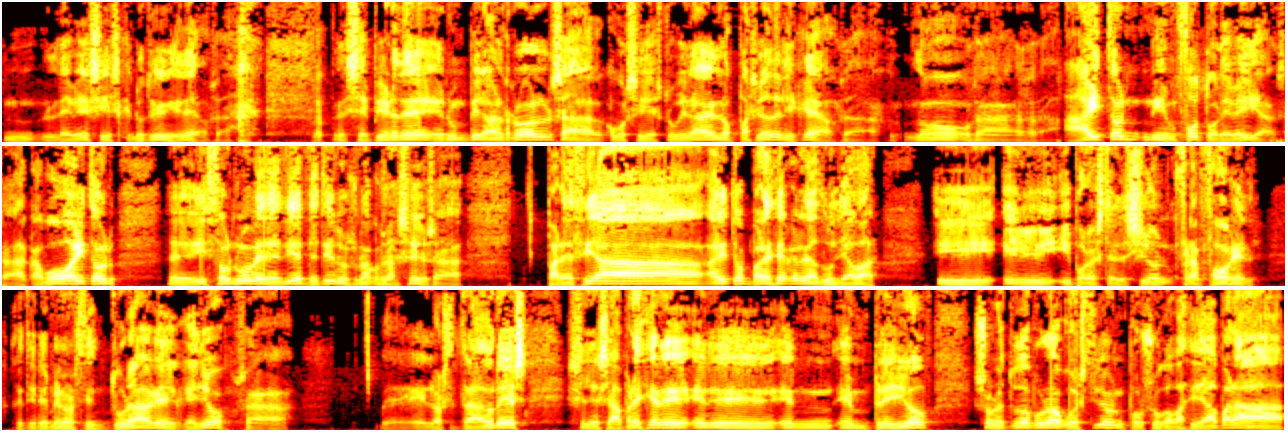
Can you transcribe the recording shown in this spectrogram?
le ves y es que no tiene ni idea, o sea, se pierde en un and roll, o sea, como si estuviera en los pasillos del Ikea, o sea, no, o sea, a Aiton ni en foto le veía, o sea, acabó Aiton, eh, hizo 9 de 10 de tiros, una cosa así, o sea, parecía, Aiton parecía que era Abdul Jabbar, y, y, por extensión, Frank Fogel, que tiene menos cintura que, que yo, o sea, Eh, los entrenadores se les aprecian en, en, playoff, sobre todo por una cuestión, por su capacidad para,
